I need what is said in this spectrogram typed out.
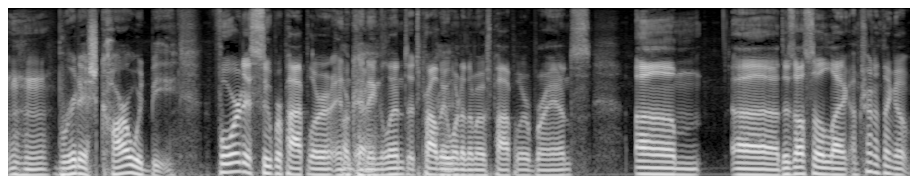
Mm-hmm. British car would be. Ford is super popular in, in England. It's probably Okay. one of the most popular brands. Um, uh, there's also like I'm trying to think of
